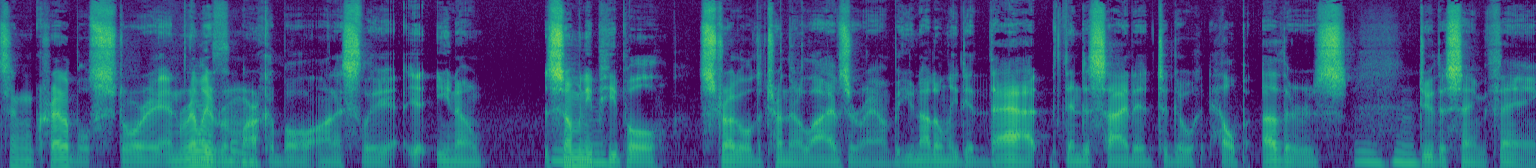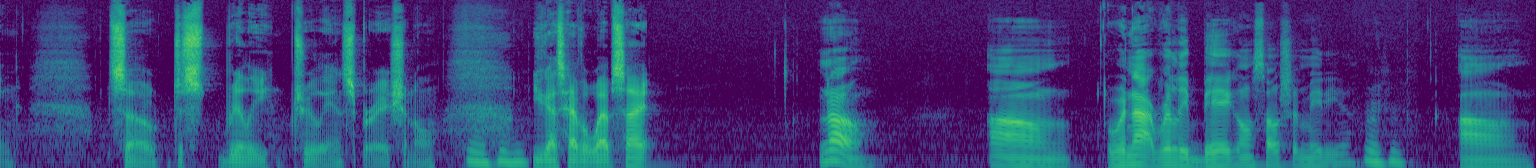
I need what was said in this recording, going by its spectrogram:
It's an incredible story and really yes, remarkable, honestly. It, you know, so mm-hmm. many people struggle to turn their lives around, but you not only did that, but then decided to go help others mm-hmm. do the same thing. So just really, truly inspirational. Mm-hmm. You guys have a website? No. Um, we're not really big on social media. Mm-hmm. Um,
